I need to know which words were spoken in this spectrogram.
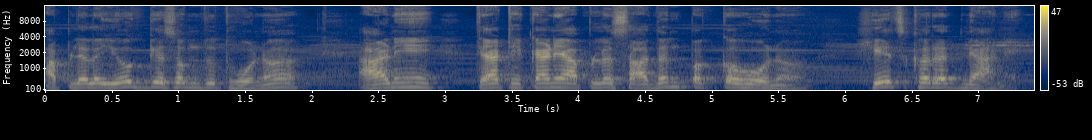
आपल्याला योग्य समजूत होणं आणि त्या ठिकाणी आपलं साधन पक्क होणं हेच खरं ज्ञान आहे.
